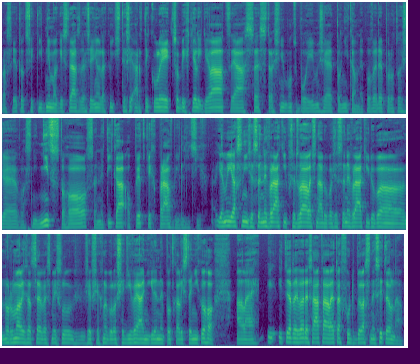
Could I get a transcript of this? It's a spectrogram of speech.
vlastně je to tři týdny, magistrát zveřejnil takový čtyři artikuly, co by chtěli dělat. Já se strašně moc bojím, že to nikam nepovede, protože vlastně nic z toho se netýká opět těch práv bydlících. Je mi jasný, že se nevrátí předválečná doba, že se nevrátí doba normalizace ve smyslu, že všechno bylo šedivé a nikde nepotkali jste nikoho, ale i, i ta 90. léta furt byla snesitelná.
